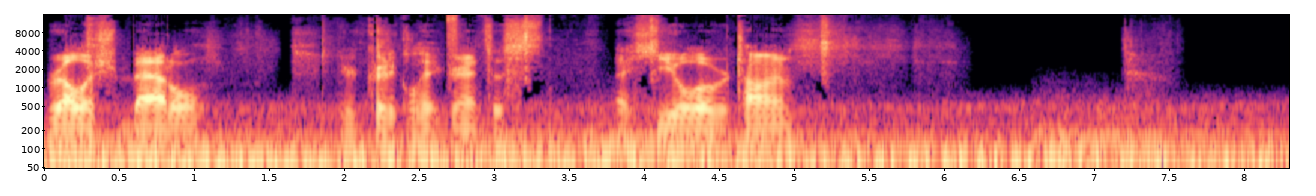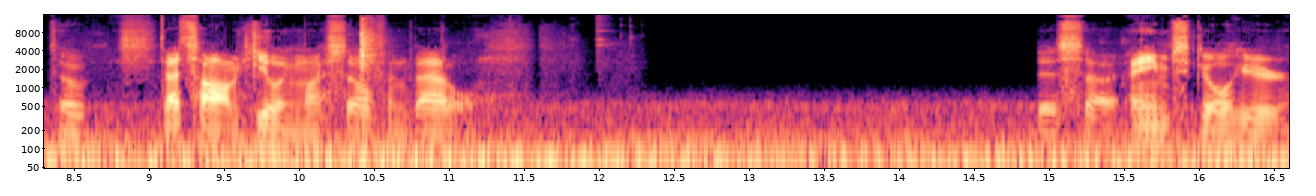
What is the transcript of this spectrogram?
Relish Battle. Your critical hit grants us a heal over time. So that's how I'm healing myself in battle. This uh, aim skill here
